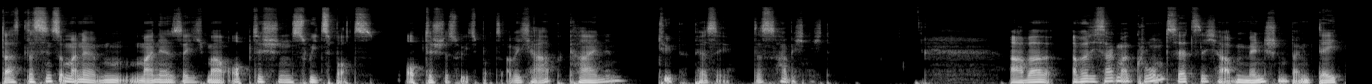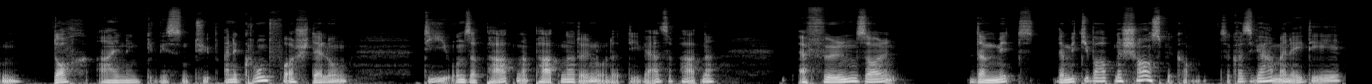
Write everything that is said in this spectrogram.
das, das sind so meine, meine, sag ich mal, optischen Sweet Spots. Optische Sweet Spots. Aber ich habe keinen Typ per se. Das habe ich nicht. Aber, aber ich sag mal, grundsätzlich haben Menschen beim Daten doch einen gewissen Typ. Eine Grundvorstellung, die unser Partner, Partnerin oder diverse Partner erfüllen sollen, damit, damit die überhaupt eine Chance bekommen. So quasi, wir haben eine Idee,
